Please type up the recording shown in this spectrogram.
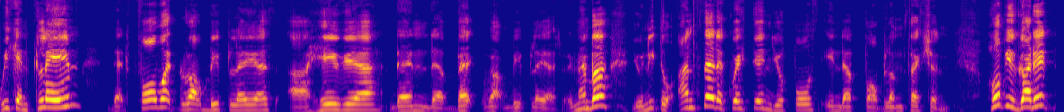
We can claim that forward rugby players are heavier than the back rugby players. Remember, you need to answer the question you post in the problem section. Hope you got it,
